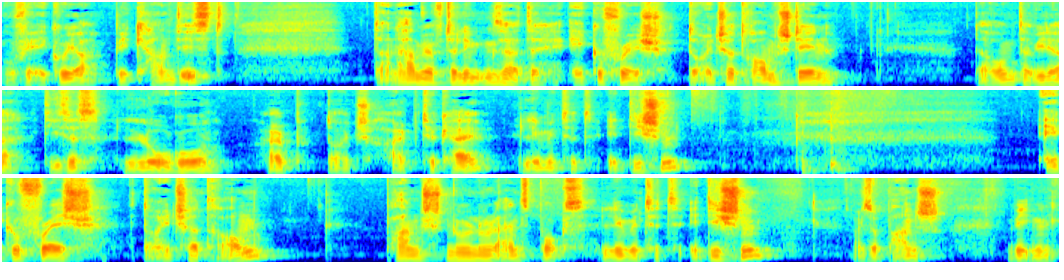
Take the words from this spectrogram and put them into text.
wofür Eco ja bekannt ist. Dann haben wir auf der linken Seite EcoFresh Deutscher Traum stehen. Darunter wieder dieses Logo, halb Deutsch, halb Türkei, Limited Edition. EcoFresh Deutscher Traum, Punch 001 Box Limited Edition, also Punch wegen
